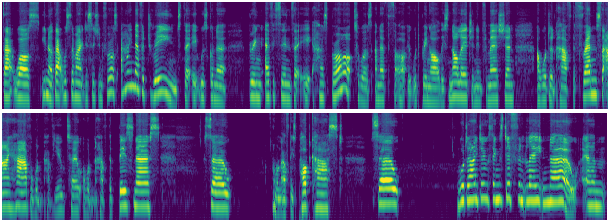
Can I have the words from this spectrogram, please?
that was, you know, that was the right decision for us. I never dreamed that it was going to bring everything that it has brought to us. I thought it would bring all this knowledge and information. I wouldn't have the friends that I have. I wouldn't have you two. I wouldn't have the business. So I wouldn't have this podcast. So would I do things differently? No. Um,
